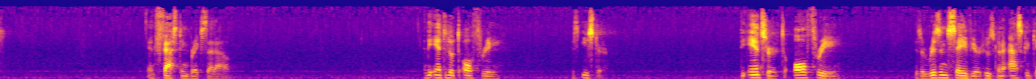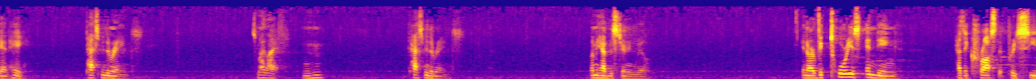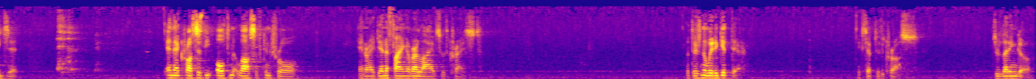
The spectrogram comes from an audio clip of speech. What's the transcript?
And fasting breaks that out. And the antidote to all three is Easter. The answer to all three is a risen Savior who's going to ask again, hey, pass me the reins. It's my life. Mm-hmm. Pass me the reins. Let me have the steering wheel. And our victorious ending has a cross that precedes it. And that cross is the ultimate loss of control and our identifying of our lives with Christ. But there's no way to get there except through the cross, through letting go.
